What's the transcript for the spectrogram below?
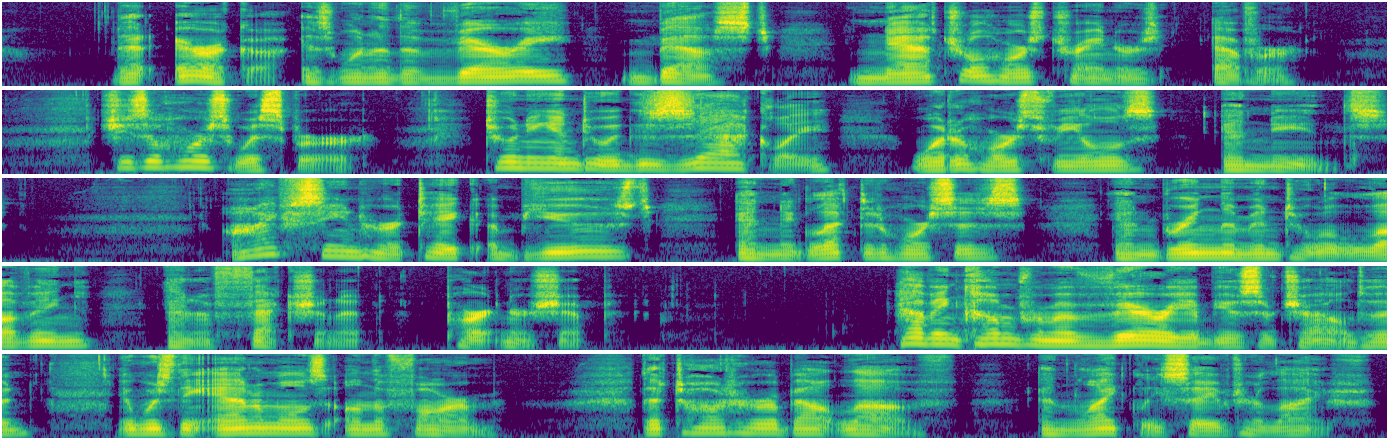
that Erika is one of the very best natural horse trainers ever. She's a horse whisperer, tuning into exactly what a horse feels and needs. I've seen her take abused and neglected horses and bring them into a loving and affectionate partnership. Having come from a very abusive childhood, it was the animals on the farm that taught her about love and likely saved her life.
